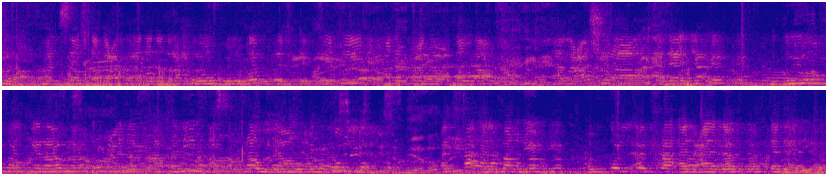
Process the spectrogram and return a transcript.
العاشره ما ننساوش طبعا اننا نرحبوا بالوفد الافريقي حاضر معنا الدوره العاشرة كذلك. بالضيوف الكرام. اللي حضروا معنا في الأقاليم الصحراوية ومن كل أنحاء المغرب ومن كل أنحاء العالم كذلك.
